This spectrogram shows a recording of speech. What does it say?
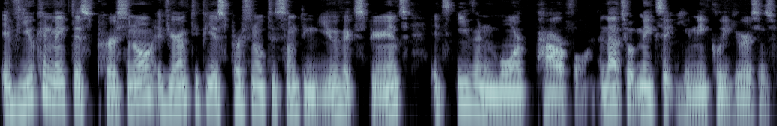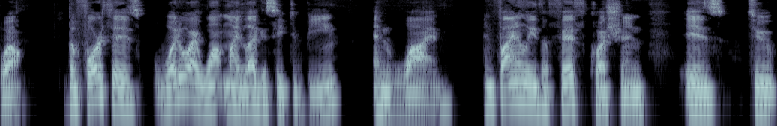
If you can make this personal, if your MTP is personal to something you've experienced, it's even more powerful. And that's what makes it uniquely yours as well. The fourth is, what do I want my legacy to be and why? And finally, the fifth question is to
